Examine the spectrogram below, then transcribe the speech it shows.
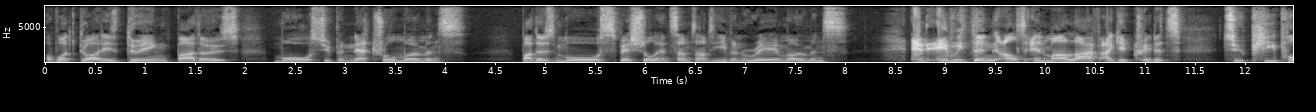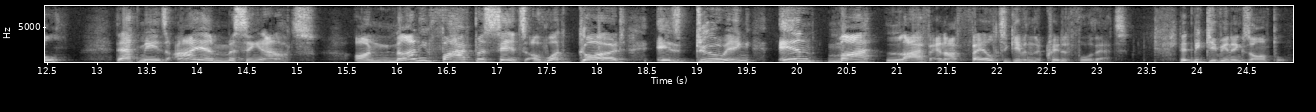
of what God is doing by those more supernatural moments, by those more special and sometimes even rare moments, and everything else in my life, I give credit to people. That means I am missing out on 95% of what God is doing in my life, and I fail to give him the credit for that. Let me give you an example.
